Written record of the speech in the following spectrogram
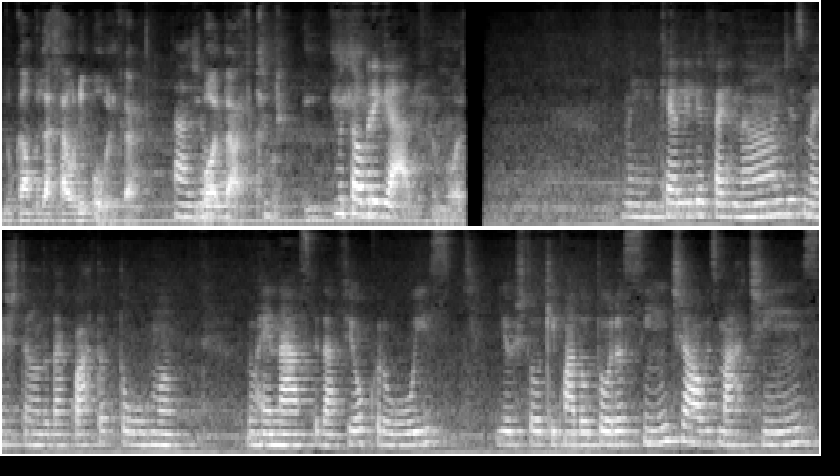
no campo da saúde pública. Tá, Boa tarde. Muito obrigada. Bem, aqui é a Lília Fernandes, mestranda da quarta turma do Renasce da Fiocruz. E eu estou aqui com a doutora Cintia Alves Martins,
